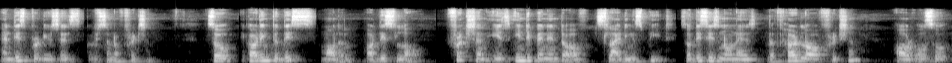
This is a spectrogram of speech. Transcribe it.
And this produces coefficient of friction. So according to this model or this law, friction is independent of sliding speed. So this is known as the third law of friction or also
